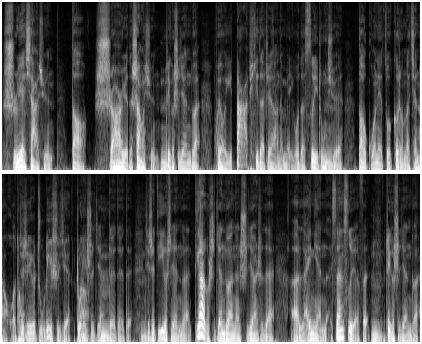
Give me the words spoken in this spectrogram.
十月下旬到十二月的上旬，嗯这个时间段会有一大批的这样的美国的私立中学到国内做各种的现场活动嗯这。是一个主力时间，啊主力时间，嗯对对对，嗯这是第一个时间段。第二个时间段呢，实际上是在呃来年的三四月份，嗯这个时间段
